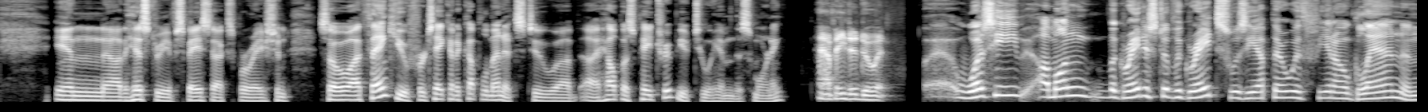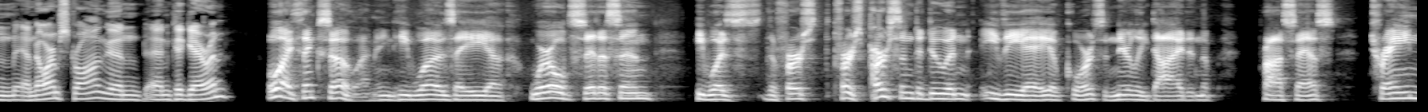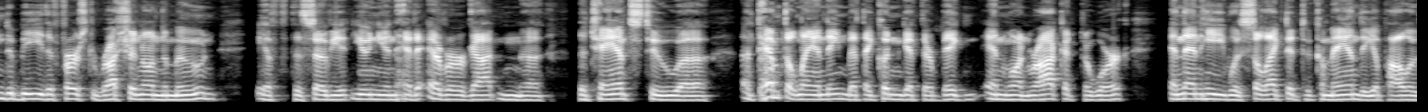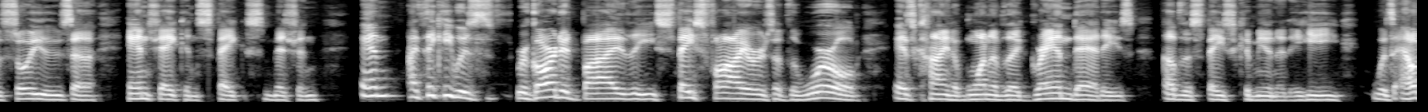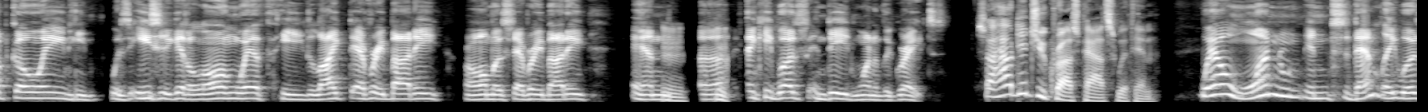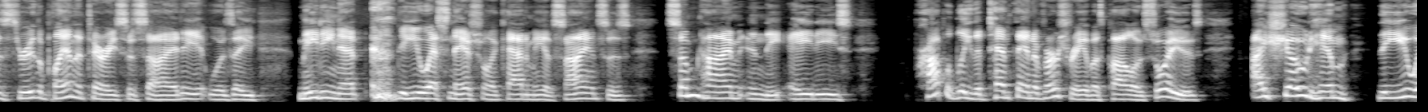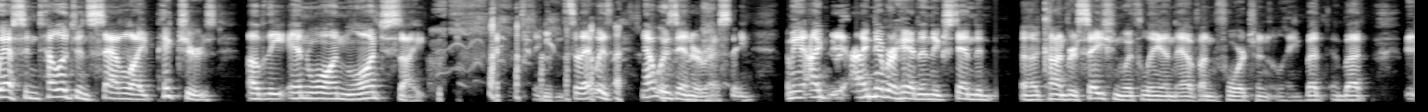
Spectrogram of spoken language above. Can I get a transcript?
in uh, the history of space exploration. So uh, thank you for taking a couple of minutes to uh, uh, help us pay tribute to him this morning. Happy to do it. Uh, was he among the greatest of the greats? Was he up there with you know Glenn and, and Armstrong and and Gagarin? Oh, I think so. I mean, he was a uh, world citizen. He was the first first person to do an EVA, of course, and nearly died in the process. Trained to be the first Russian on the moon. If the Soviet Union had ever gotten uh, the chance to uh, attempt a landing, but they couldn't get their big N 1 rocket to work. And then he was selected to command the Apollo Soyuz uh, handshake and space mission. And I think he was regarded by the space flyers of the world as kind of one of the granddaddies of the space community. He was outgoing, he was easy to get along with, he liked everybody, or almost everybody. And mm. Uh, mm. I think he was indeed one of the greats. So, how did you cross paths with him? Well, one incidentally was through the Planetary Society. It was a meeting at the U.S. National Academy of Sciences sometime in the 80s, probably the 10th anniversary of Apollo Soyuz. I showed him the U.S. intelligence satellite pictures of the N1 launch site. so that was that was interesting. I mean, I I never had an extended uh, conversation with Leonov, unfortunately, but but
